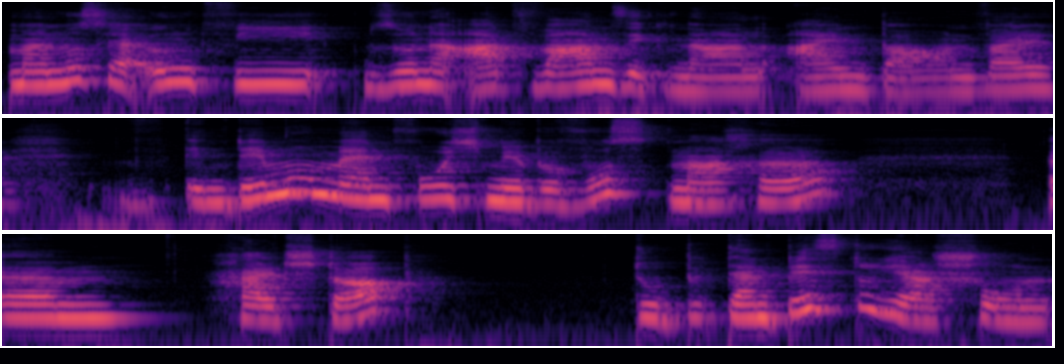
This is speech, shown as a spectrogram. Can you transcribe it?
man muss ja irgendwie so eine Art Warnsignal einbauen, weil in dem Moment, wo ich mir bewusst mache, ähm, halt, stopp, du, dann bist du ja schon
